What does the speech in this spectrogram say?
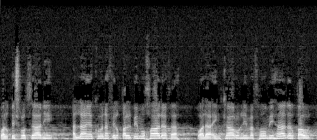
والقشر الثاني أن لا يكون في القلب مخالفة ولا إنكار لمفهوم هذا القول.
